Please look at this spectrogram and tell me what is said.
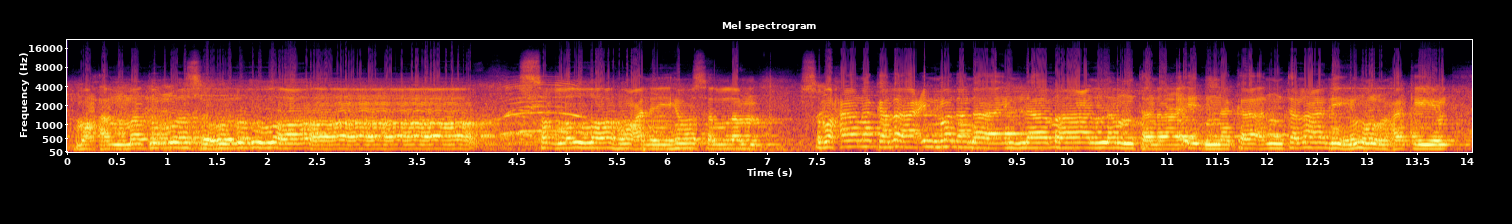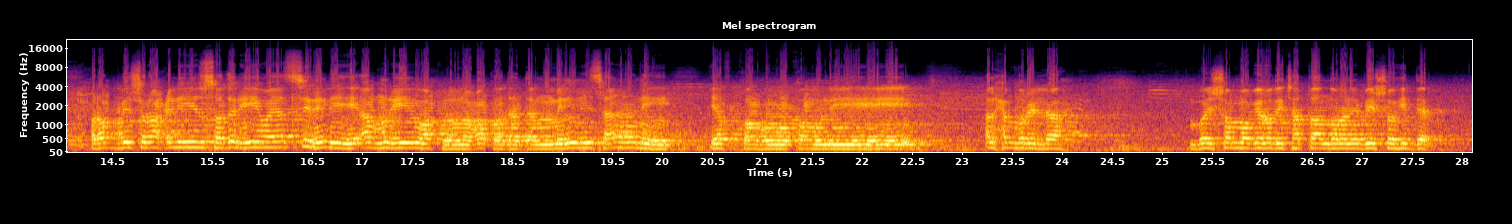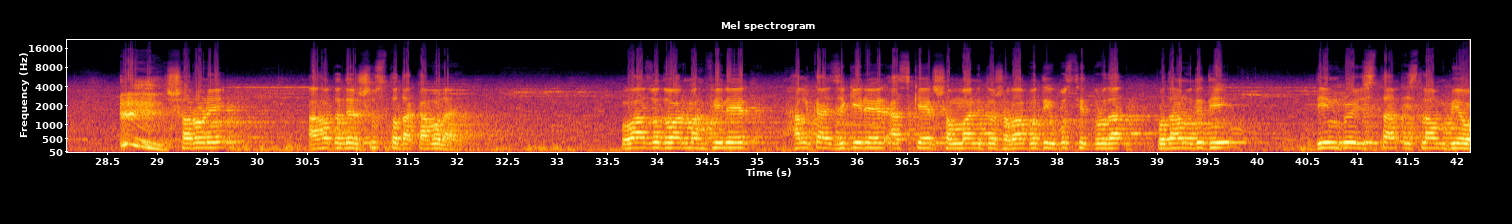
ইলাহা ইল্লাল্লাহ মুহাম্মাদুর রাসূলুল্লাহ সাল্লাল্লাহু আলাইহি ওয়াসাল্লাম سبحانك لا علم لنا إلا ما علمتنا إنك أنت العليم الحكيم رب اشرح لي صدري ويسر لي أمري واحلل عقدة من لساني يفقه قولي الحمد لله বৈষম্য বিরোধী ছাত্র আন্দোলনের বীর শহীদদের স্মরণে আহতদের সুস্থতা কামনায়। ওয়াজ ও দোয়ার মাহফিলের হালকায় জিকিরের আজকের সম্মানিত সভাপতি উপস্থিত প্রধান অতিথি, দিনপ্রিয় ইসলাম প্রিয়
